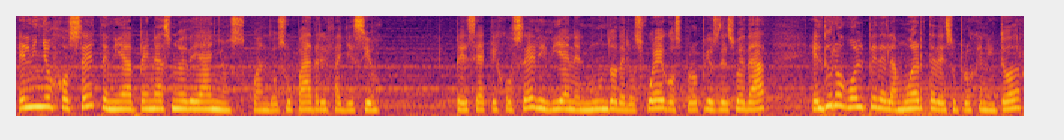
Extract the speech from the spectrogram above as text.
El niño José tenía apenas nueve años cuando su padre falleció. Pese a que José vivía en el mundo de los juegos propios de su edad, el duro golpe de la muerte de su progenitor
